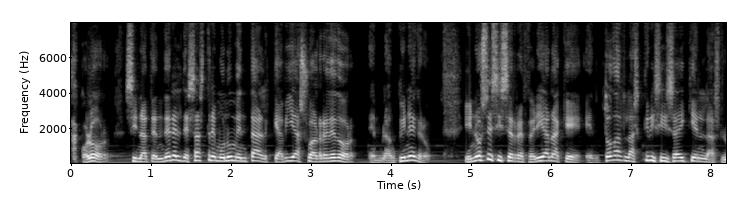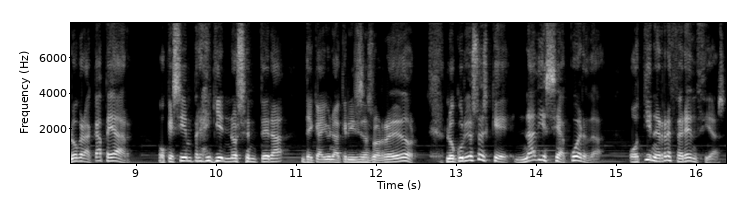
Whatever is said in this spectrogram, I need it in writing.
a color, sin atender el desastre monumental que había a su alrededor en blanco y negro. Y no sé si se referían a que en todas las crisis hay quien las logra capear o que siempre hay quien no se entera de que hay una crisis a su alrededor. Lo curioso es que nadie se acuerda o tiene referencias,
